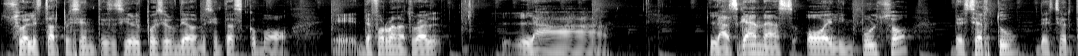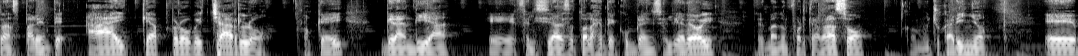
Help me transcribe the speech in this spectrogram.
suele estar presente. Es decir, hoy puede ser un día donde sientas como de forma natural la las ganas o el impulso de ser tú, de ser transparente. Hay que aprovecharlo, ¿ok? Gran día. Eh, felicidades a toda la gente que cumple años el día de hoy. Les mando un fuerte abrazo, con mucho cariño. Eh,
